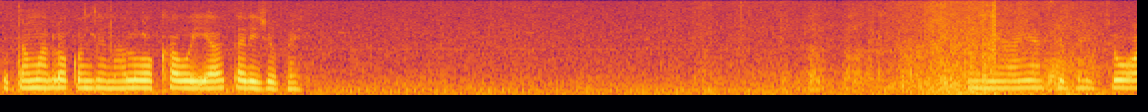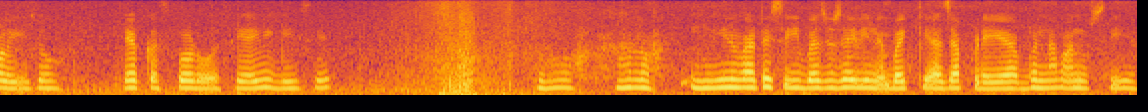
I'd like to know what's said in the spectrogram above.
તો તમારા લોકોને જેને હલવો ખાવો એ આવતા રહીજો ભાઈ. અહીંયા છે ભાઈ ચોળી, જો એક જ પડવો છે, આવી ગઈ છે. તો હાલો એ વાટે છે એ બાજુ જઈને બાકી આજ આપણે બનાવવાનું છે.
